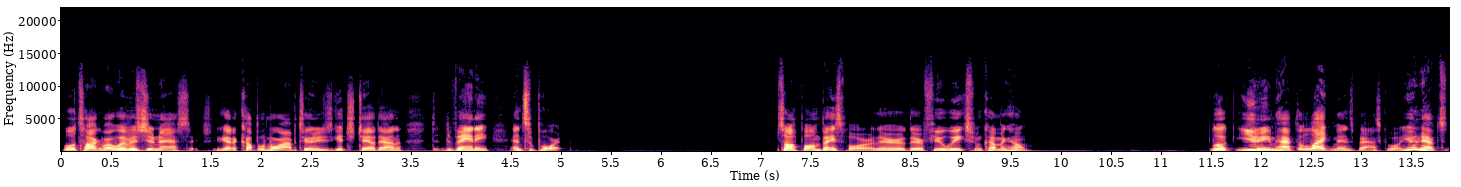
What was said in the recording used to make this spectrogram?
we'll talk about women's gymnastics. You got a couple more opportunities to get your tail down to, Vanny and support. Softball and baseball, they're they're a few weeks from coming home. Look, you don't even have to like men's basketball. You don't have to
